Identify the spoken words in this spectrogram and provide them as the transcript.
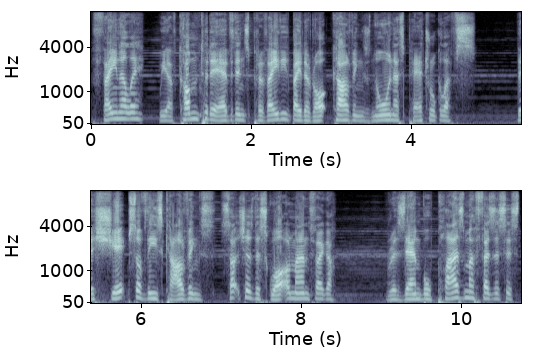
Finally, we have come to the evidence provided by the rock carvings known as petroglyphs. The shapes of these carvings, such as the Squatterman figure, resemble plasma physicist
